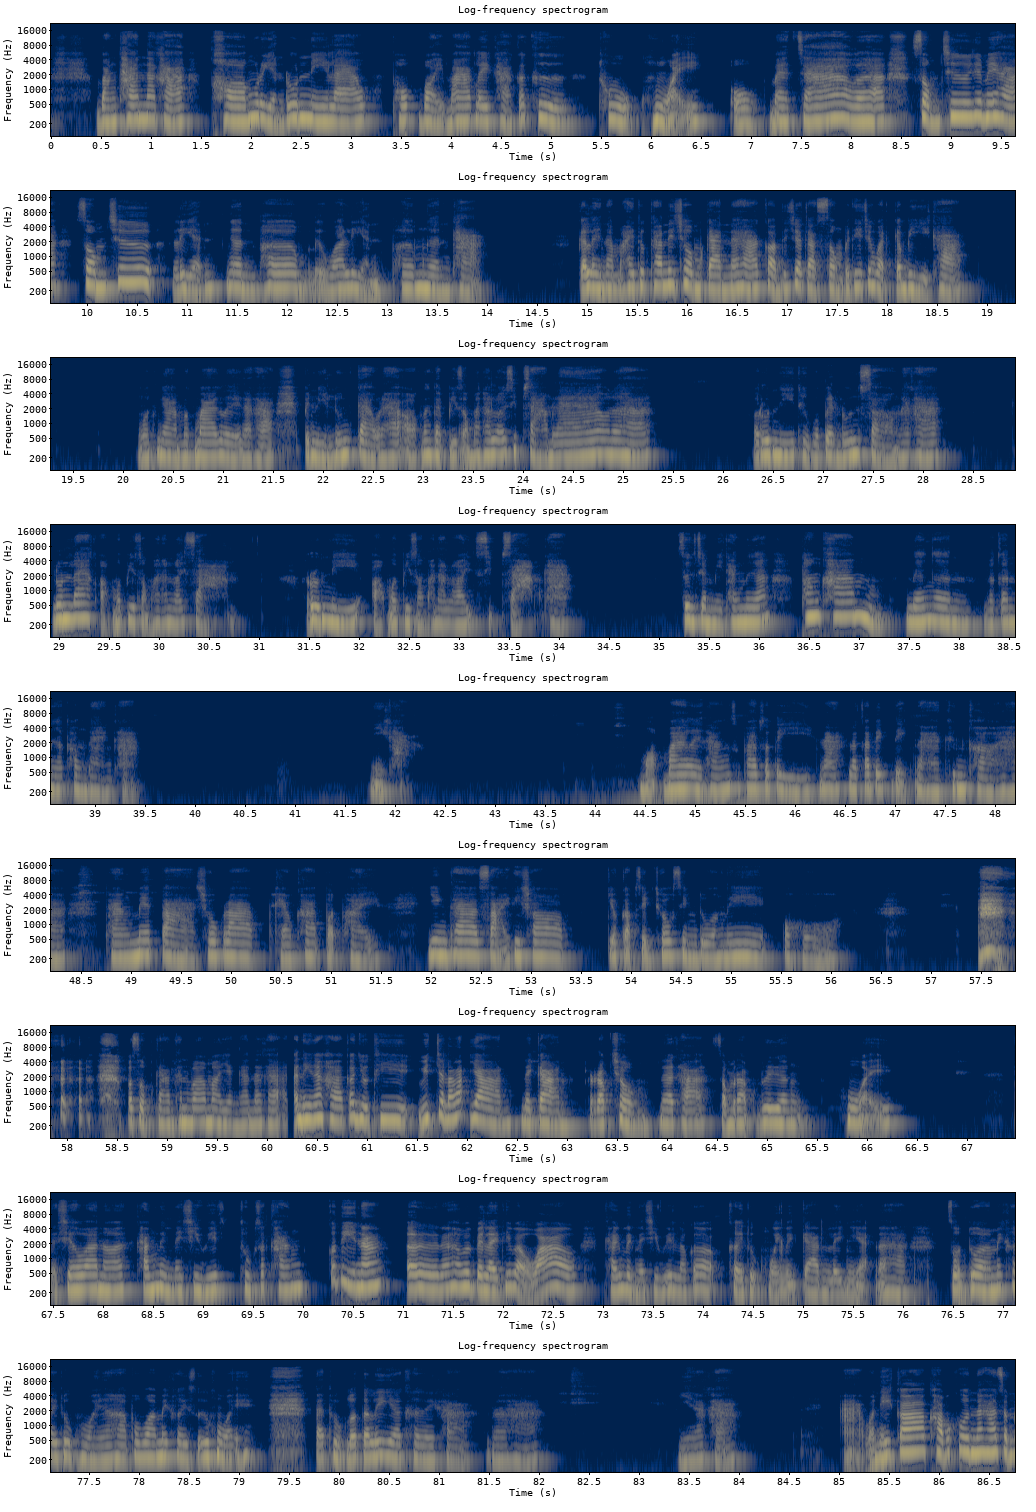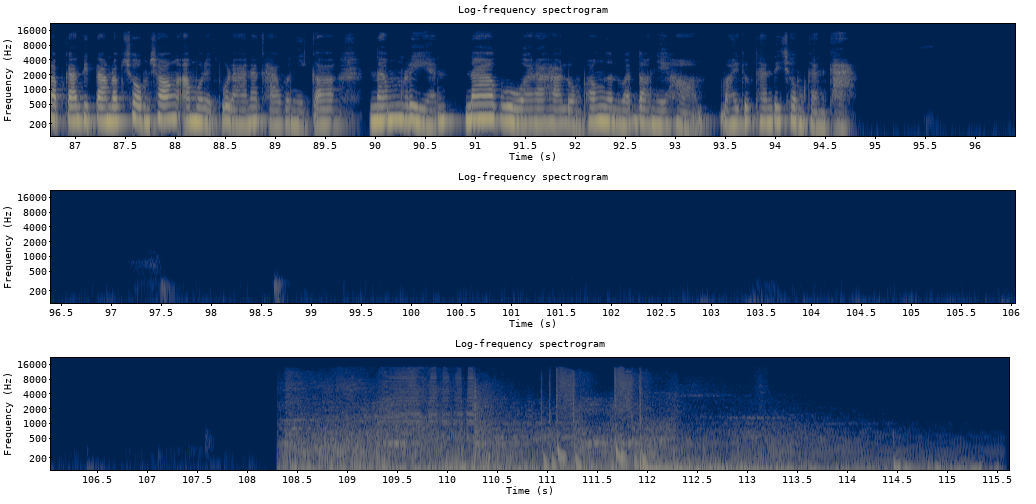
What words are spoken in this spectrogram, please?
บางท่านนะคะคล้องเหรียญรุ่นนี้แล้ว พบบ่อยมากเลยค่ะก็คือ ถูกหวย โอ้แม่เจ้านะคะสมชื่อใช่ไหมคะสมชื่อเหรียญเงินเพิ่ม หรือว่าเหรียญเพิ่มเงินค่ะ ก็เลยนำมาให้ทุกท่านได้ชมกันนะคะ ก่อนที่จะจัดส่งไปที่จังหวัดกระบี่ค่ะงดงามมาก ๆ เลยนะคะ เป็นเหรียญรุ่นเก่านะคะ ออกตั้งแต่ปี 2513 แล้วนะคะ รุ่นนี้ถือว่าเป็นรุ่น 2 นะคะ รุ่นแรกออกเมื่อปี 2503 รุ่นนี้ออกเมื่อปี 2513 ค่ะ ซึ่งจะมีทั้งเนื้อทองคำเนื้อเงิน แล้วก็เนื้อทองแดงค่ะ นี่ค่ะ เหมาะมากเลยทั้งสุภาพสตรีนะ แล้วก็เด็กๆนะคะขึ้นคอนะคะทั้งเมตตาโชคลาภแคล้วคลาดปลอดภัย ยิ่งถ้าสายที่ชอบ เกี่ยวกับสียงโชคสียงดวงนี่ โอ้โห ประสบการณ์ท่านว่ามาอย่างนั้นนะคะ อันนี้นะคะก็อยู่ที่วิจารณญาณในการรับชมนะคะสำหรับเรื่องหวย แต่เชื่อว่าเนาะครั้งหนึ่งในชีวิตถูกสักครั้งก็ดีนะ เออนะคะมันเป็นอะไรที่แบบว้าวครั้งหนึ่งในชีวิตเราก็เคยถูกหวยเหมือนกันอะไรเงี้ยนะคะ ส่วนตัวไม่เคยถูกหวยนะคะ เพราะว่าไม่เคยซื้อหวย แต่ถูกลอตเตอรี่เคยค่ะนะคะ นี่นะคะ วันนี้ก็ขอบคุณนะคะสำหรับการติดตามรับชมช่องอมูเลตปูรานะคะ วันนี้ก็นำเหรียญหน้าวัวนะคะ หลวงพ่อเงินวัดดอนยายหอม มาให้ทุกท่านได้ชมกันค่ะ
